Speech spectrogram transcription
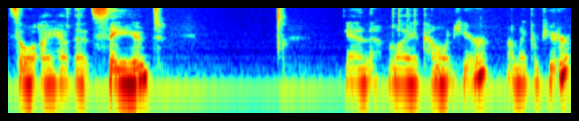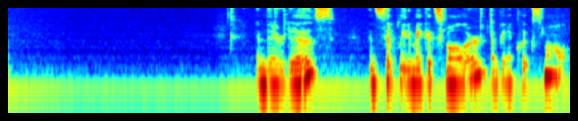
So I have that saved in my account here on my computer. And there it is. And simply to make it smaller, I'm going to click small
